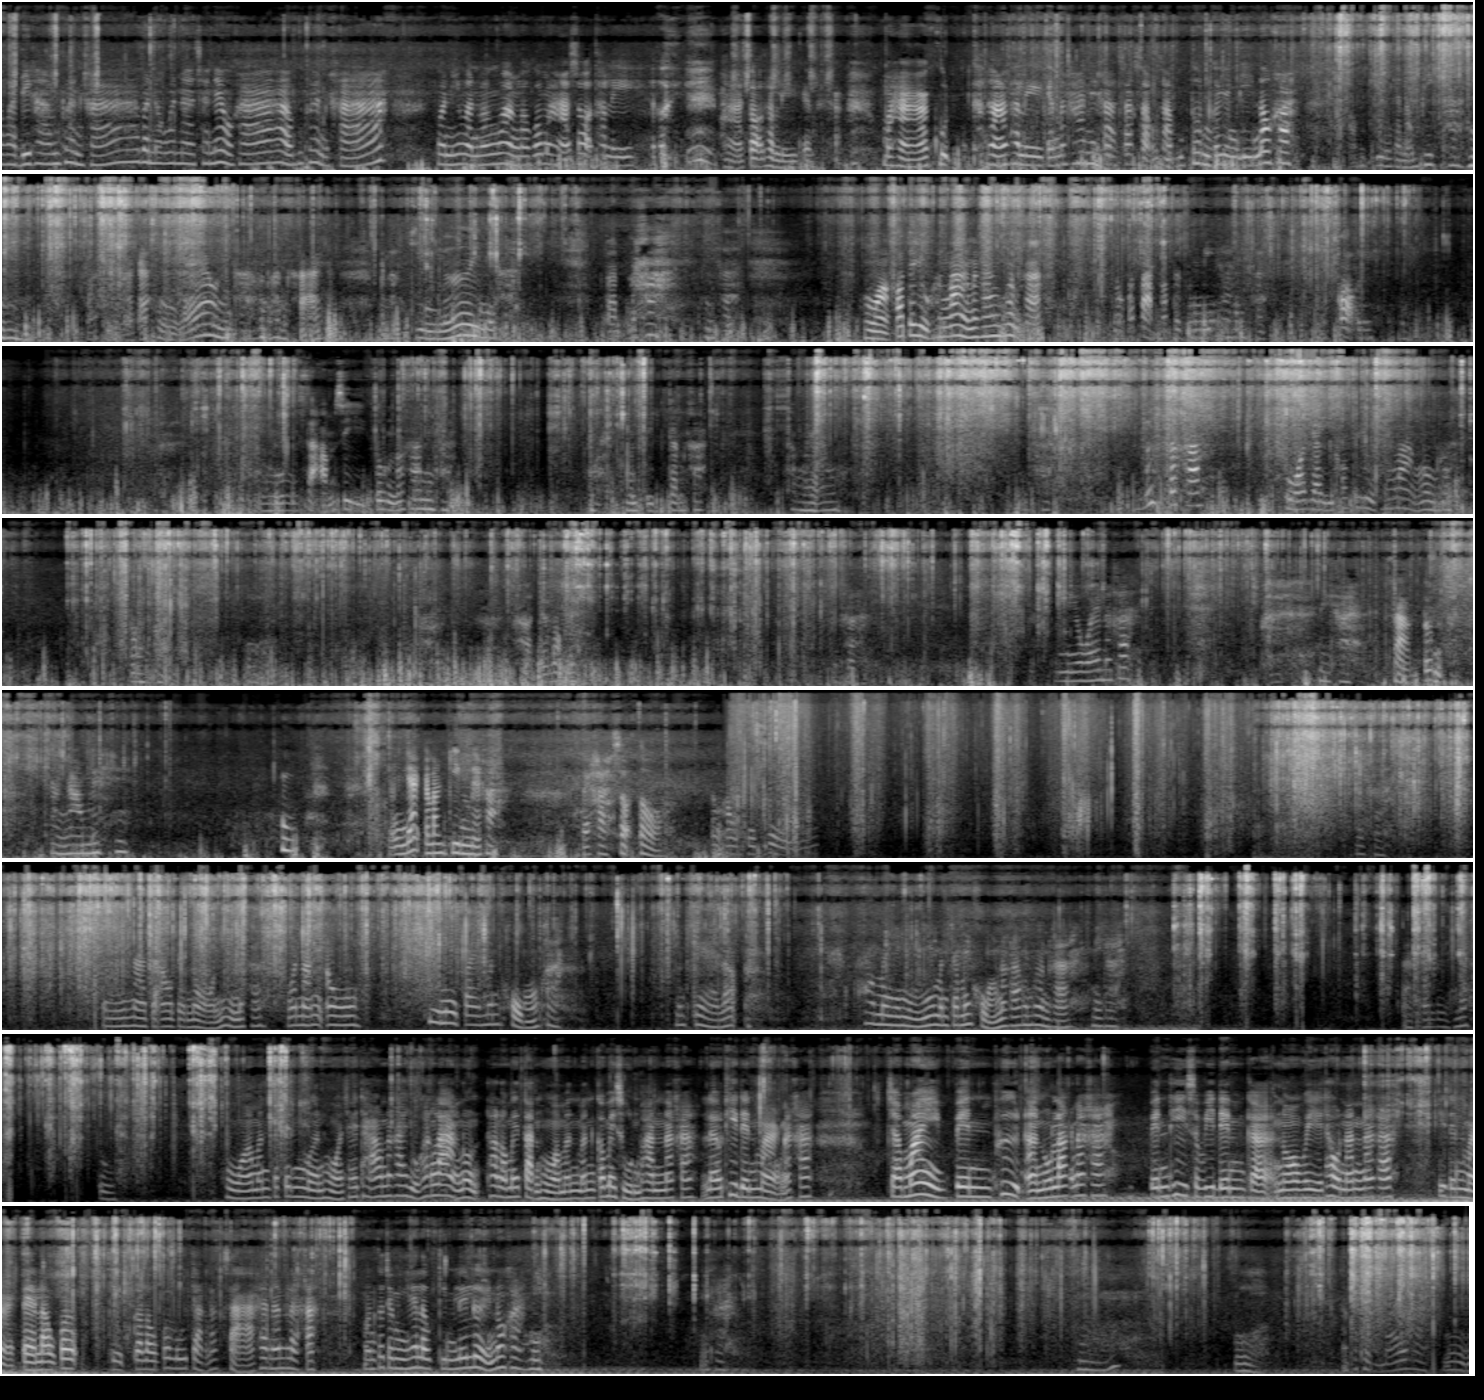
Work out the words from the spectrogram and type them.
สวัสดีค่ะเพื่อนๆค่ะบรรณวรรณาชาแนลค่ะเพื่อนๆค่ะวันนี้วันว่างๆ เราก็มาหาเสาะทะเลเอ้ยหาเสาะทะเลกันนะคะมาหาขุดคณะทะเลกันนะคะนี่ค่ะสักสองสามต้นก็ยังดีเนาะค่ะเอาไปกินกับน้ำพริกค่ะนี่มาถึงนะคะเห็นแล้วนี่ค่ะเพื่อนๆค่ะกำลังกินเลยนี่ค่ะตัดนะคะนี่ค่ะ หัวก็จะอยู่ข้างล่างนะคะเพื่อนๆค่ะเราก็ตัดมาเป็นตรงนี้ค่ะนี่ค่ะเกาะเลย มี สามสี่ต้นนะคะนี่ค่ะโอ้ยมันติดกันค่ะทำไงเอานี่ค่ะลึกนะคะ ตัวใหญ่เขาจะอยู่ข้างล่างนู่นค่ะต้นไผ่นี่ค่ะค่ะเดี๋ยวเราไปค่ะต้นนี้เอาไว้นะคะ นี่ค่ะ สามต้นอย่างงามเลย อย่างเงี้ยกำลังกินเลยค่ะ ไปค่ะเสาะต่อ ต้องเอาโผล่นี่ค่ะอันนี้น่าจะเอาแต่หนอนี่นะคะ วันนั้นเอาที่นี่ไปมันขมค่ะ มันแก่แล้ว ถ้ามันยังอย่างนี้มันจะไม่ขมนะคะเพื่อนๆค่ะ นี่ค่ะ ตัดเอาเลยเนาะดู หัวมันจะเป็นเหมือนหัวใช้เท้านะคะ อยู่ข้างล่างนู่น ถ้าเราไม่ตัดหัวมันมันก็ไม่สูญพันธุ์นะคะ แล้วที่เดนมาร์กนะคะ จะไม่เป็นพืชอนุรักษ์นะคะ เป็นที่สวีเดนกับนอร์เวย์เท่านั้นนะคะ ที่เดนมาร์กแต่เราก็เก็บก็เราก็รู้จักรักษาแค่นั้นแหละค่ะ มันก็จะมีให้เรากินเรื่อยๆเนาะค่ะนี่นี่ค่ะอืมนี่แล้วก็ถมไว้ค่ะนี่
